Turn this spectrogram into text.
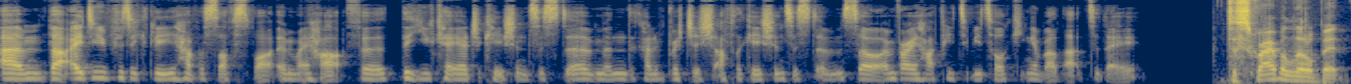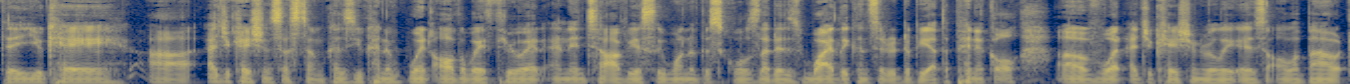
Um, but I do particularly have a soft spot in my heart for the UK education system and the kind of British application system. So, I'm very happy to be talking about that today describe a little bit the UK uh, education system because you kind of went all the way through it and into obviously one of the schools that is widely considered to be at the pinnacle of what education really is all about.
